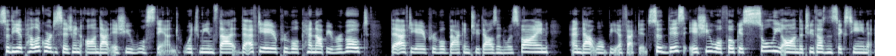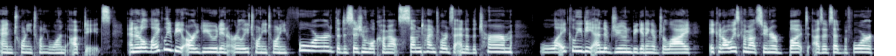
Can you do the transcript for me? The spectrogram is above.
So the appellate court decision on that issue will stand, which means that the FDA approval cannot be revoked. The FDA approval back in 2000 was fine, and that won't be affected. So this issue will focus solely on the 2016 and 2021 updates. And it'll likely be argued in early 2024. The decision will come out sometime towards the end of the term, likely the end of June, beginning of July. It could always come out sooner, but as I've said before,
